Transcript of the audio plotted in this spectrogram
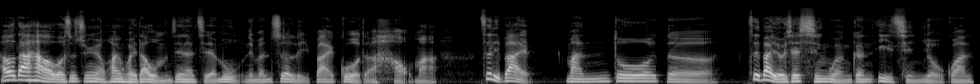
Hello，大家好，我是军远，欢迎回到我们今天的节目。你们这礼拜过得好吗？这礼拜蛮多的，这礼拜有一些新闻跟疫情有关，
